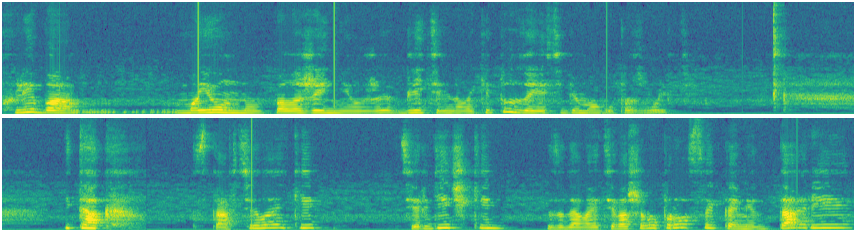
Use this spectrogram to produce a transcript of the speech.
хлеба в моем положении уже длительного кетоза я себе могу позволить. Итак, ставьте лайки, сердечки, задавайте ваши вопросы, комментарии.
